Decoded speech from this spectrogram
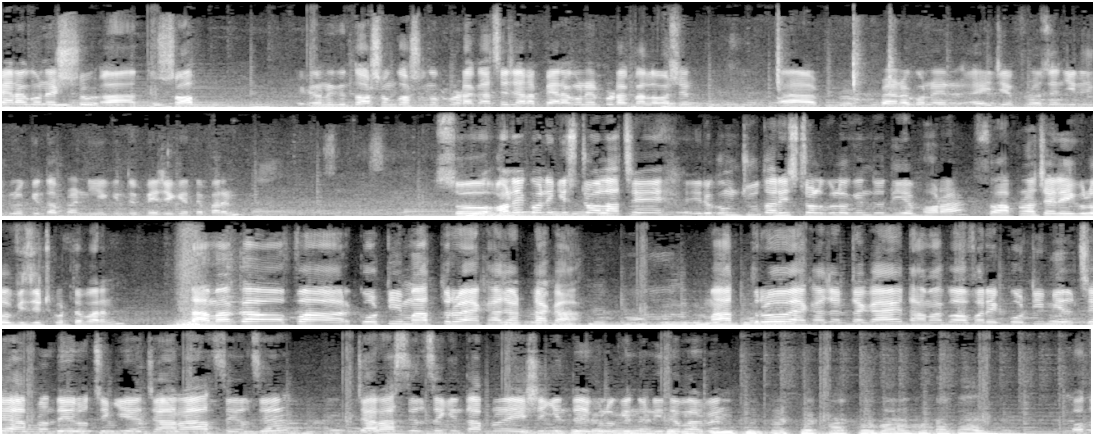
প্যারাগনের শপ এখানে কিন্তু অসংখ্য অসংখ্য প্রোডাক্ট আছে যারা প্যারাগনের প্রোডাক্ট ভালোবাসেন। প্যারাগনের এই যে ফ্রোজেন জিনিসগুলো কিন্তু আপনারা নিয়ে কিন্তু ভেজে খেতে পারেন। সো অনেক অনেক স্টল আছে। এরকম জুতার স্টলগুলো কিন্তু দিয়ে ভরা। সো আপনারা চাইলে এগুলো ভিজিট করতে পারেন। ধামাকা অফার কোটি মাত্র এক হাজার টাকা। মাত্র এক হাজার টাকায় ধামাকা অফারে কোটি মিলছে। আপনাদের হচ্ছে গিয়ে যারা সেলসে যারা সেলসে কিন্তু আপনারা এসে কিন্তু এগুলো কিন্তু নিতে পারবেন। কত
